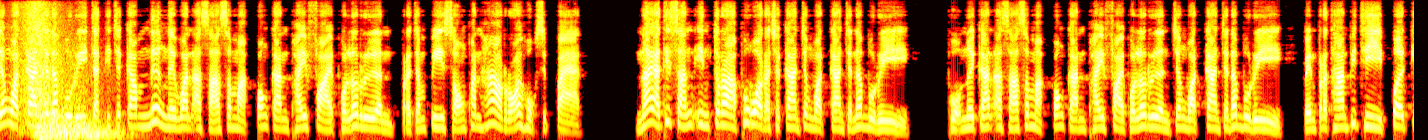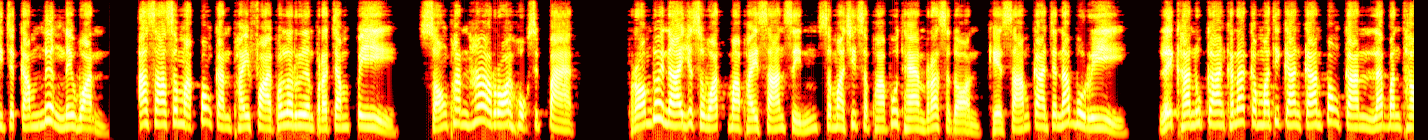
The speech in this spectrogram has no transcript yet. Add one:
จังหวัดกาญจนบุรีจัดกิจกรรมเนื่องในวันอาสาสมัครป้องกันภัยฝ่ายพลเรือน ประจำปี 2568 นายอธิสันอินตราผู้ว่าราชการจังหวัดกาญจนบุรี ผู้อำนวยการอาสาสมัครป้องกันภัยฝ่ายพลเรือน จังหวัดกาญจนบุรี เป็นประธานพิธีเปิดกิจกรรมเนื่องในวัน อาสาสมัครป้องกันภัยฝ่ายพลเรือนประจำปี 2568 พร้อมด้วยนายยศวัตรมาภัยสารสินสมาชิกสภาผู้แทนราษฎร เขต 3 กาญจนบุรี เลขานุการคณะกรรมาธิการการป้องกัน และบรรเทา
